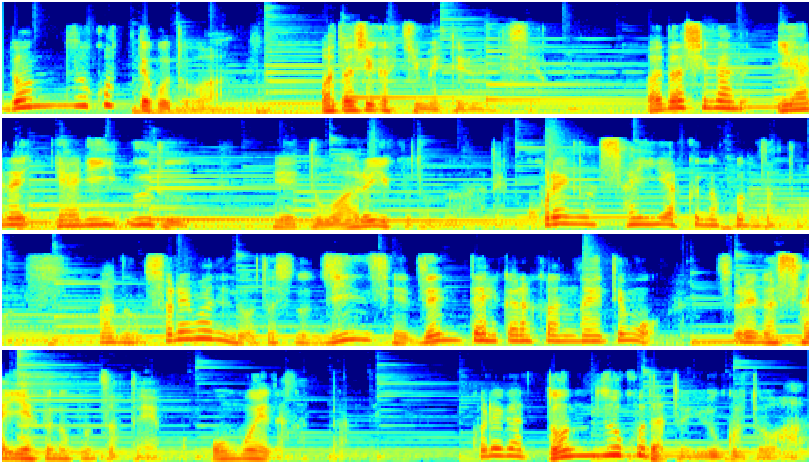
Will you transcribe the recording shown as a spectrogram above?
どん底ってことは私が決めてるんですよ。私がやりやりうる、えーと、悪いことの中で、これが最悪のことだとは、あの、それまでの私の人生全体から考えても、それが最悪のことだとはやっぱ思えなかったんで、これがどん底だということは、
